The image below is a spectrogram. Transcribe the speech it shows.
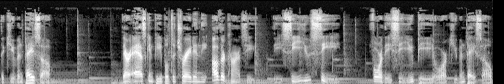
the Cuban peso. They're asking people to trade in the other currency, the CUC, for the CUP or Cuban peso.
